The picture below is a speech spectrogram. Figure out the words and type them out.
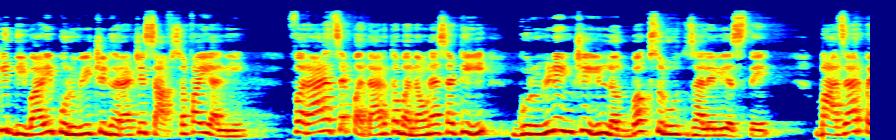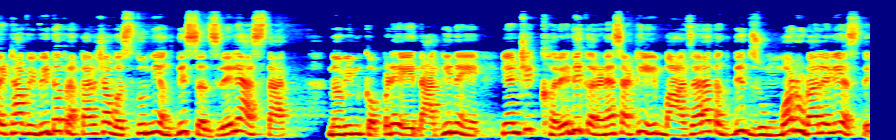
की दिवाळी पूर्वीची घराची साफसफाई आली. फराळाचे पदार्थ बनवण्यासाठी गृहिणींची लगबग सुरू झालेली असते. बाजारपेठा विविध प्रकारच्या वस्तूंनी अगदी सजलेल्या असतात. नवीन कपडे दागिने यांची खरेदी करण्यासाठी बाजारात अगदी झुंबड उडालेली असते.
